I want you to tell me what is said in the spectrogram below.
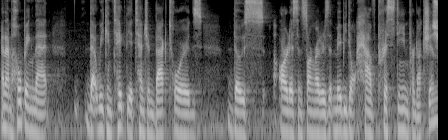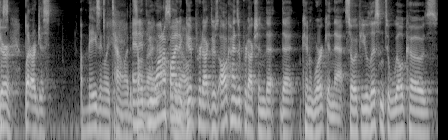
And I'm hoping that that we can take the attention back towards those artists and songwriters that maybe don't have pristine productions Sure. but are just amazingly talented And if you want to find know? a good product, there's all kinds of production that that can work in that. So if you listen to Wilco's,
